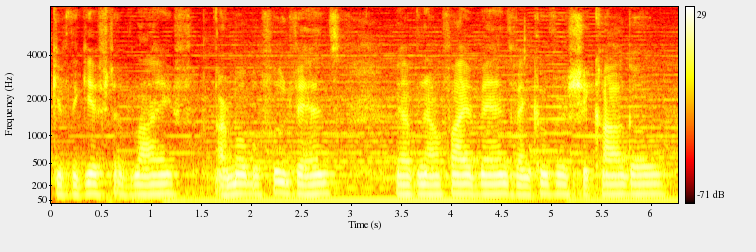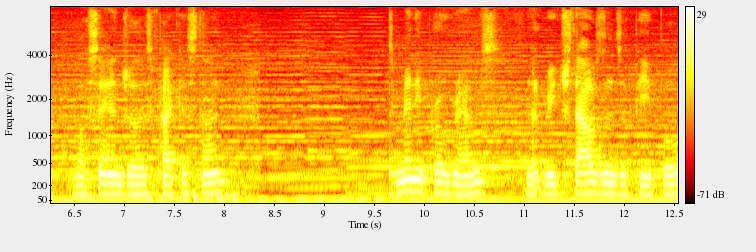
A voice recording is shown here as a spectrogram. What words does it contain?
Give the Gift of Life, our mobile food vans. We have now five vans Vancouver, Chicago, Los Angeles, Pakistan. There's many programs that reach thousands of people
